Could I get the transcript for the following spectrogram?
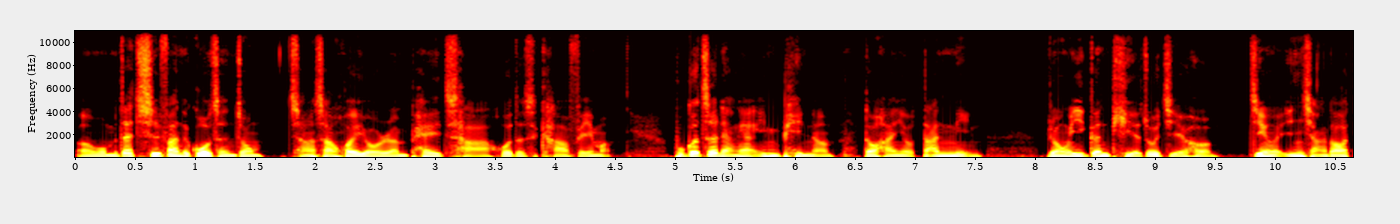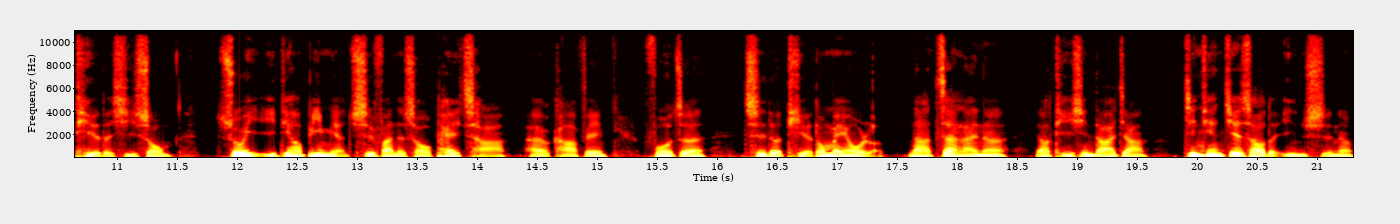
呃，我们在吃饭的过程中，常常会有人配茶或者是咖啡嘛。不过这两样饮品呢，都含有单宁，容易跟铁做结合，进而影响到铁的吸收。所以一定要避免吃饭的时候配茶还有咖啡，否则吃的铁都没有了。那再来呢，要提醒大家，今天介绍的饮食呢，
